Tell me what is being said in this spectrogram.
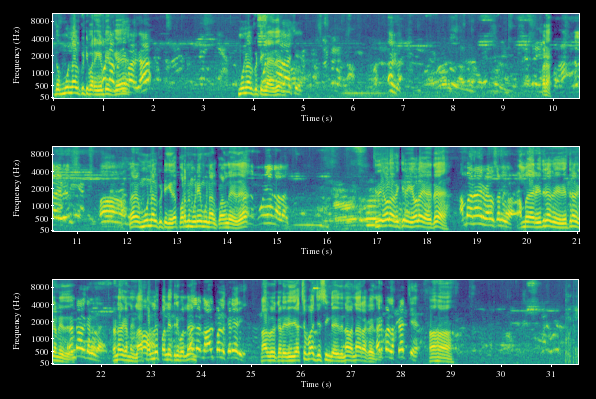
இந்த மூணு நாள் குட்டி பாருங்க எப்படி இருக்கு? மூணு நாள் குட்டிங்களா இது? வாடா. வேற மூணு நாள் குட்டிங்க இது. பிறந்து மூணே மூணு நாள் குழந்தை இது. இது எவ்வளோ வைக்கிறீங்க? எவ்வளோ இது? ஐம்பதாயிரம் வேலை சொன்னுங்க ஐம்பதாயிரம். எத்தனாவது எத்தனாவது கண்ணு இது? ரெண்டாவது கண்ணுங்க. ரெண்டாவது கண்ணுங்களா? பல்லு? பல்லு எத்தனை பல்லு? பல்லு நாலு பல்லு கிடையாது. நாலு பேர் கடை இது எச்சப்பா ஜெஸ்ஸிங்களா இது? என்ன என்ன ரகம் இது? பேச்சு. ஆஹா.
